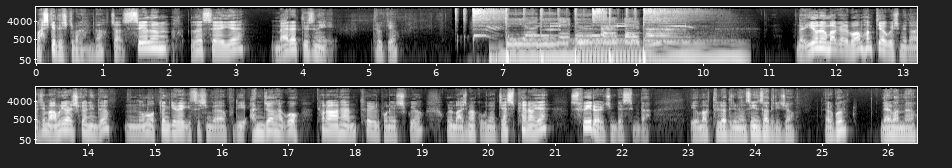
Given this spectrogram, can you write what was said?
맛있게 드시기 바랍니다. 자, 셀름 레세의 at Disney 들을게요. 네, 이연의 음악 앨범 함께하고 있습니다. 이제 마무리할 시간인데요. 음, 오늘 어떤 계획 있으신가요? 부디 안전하고 편안한 토요일 보내시고요. 오늘 마지막 곡은요. 제스 페너의 스위를 준비했습니다. 이 음악 들려드리면서 인사드리죠. 여러분, 내일 만나요.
